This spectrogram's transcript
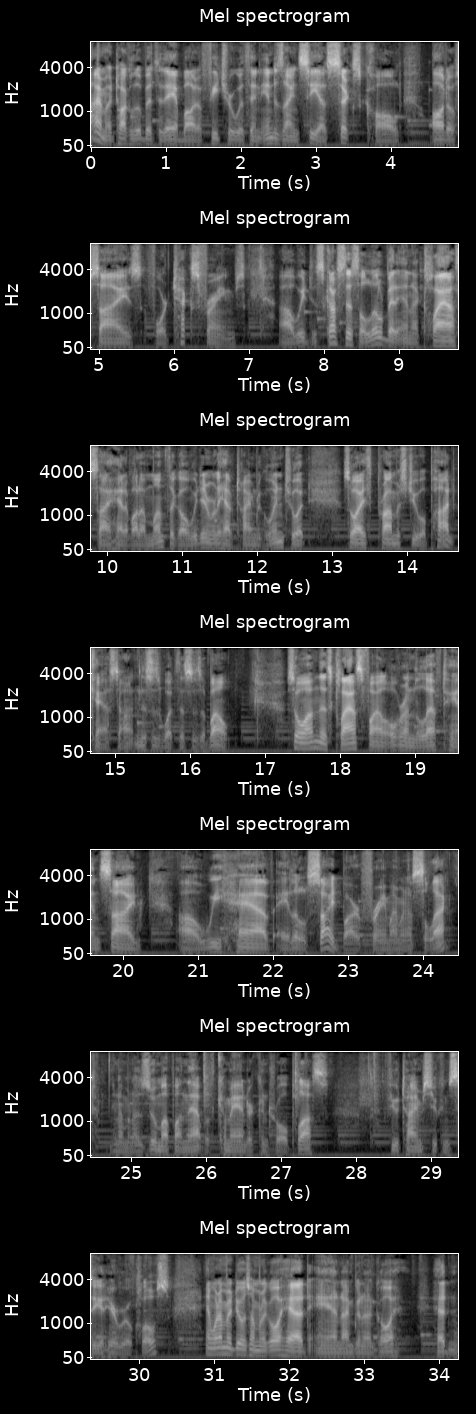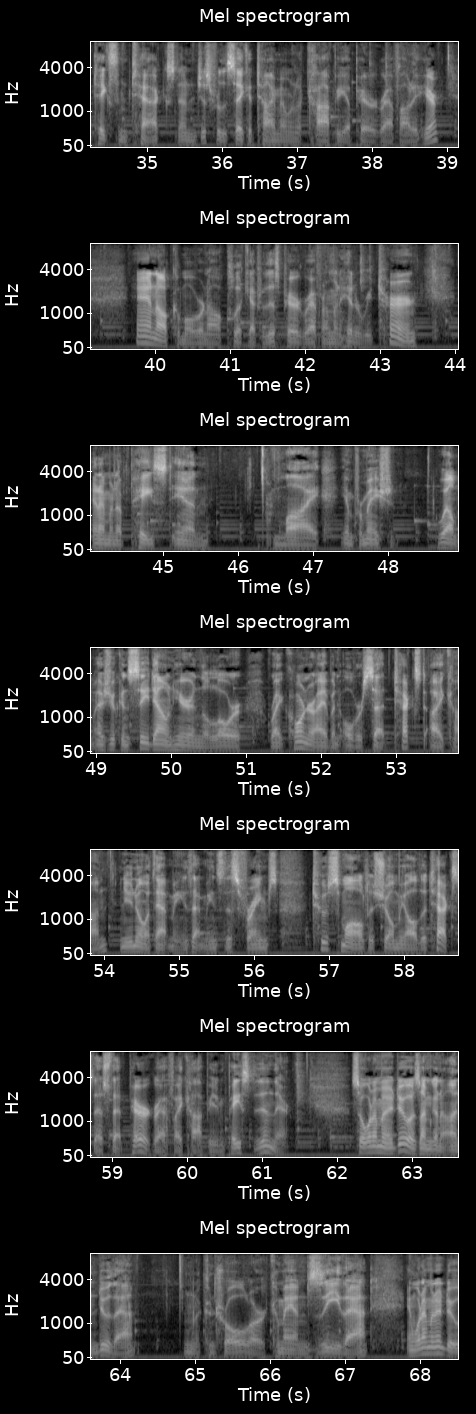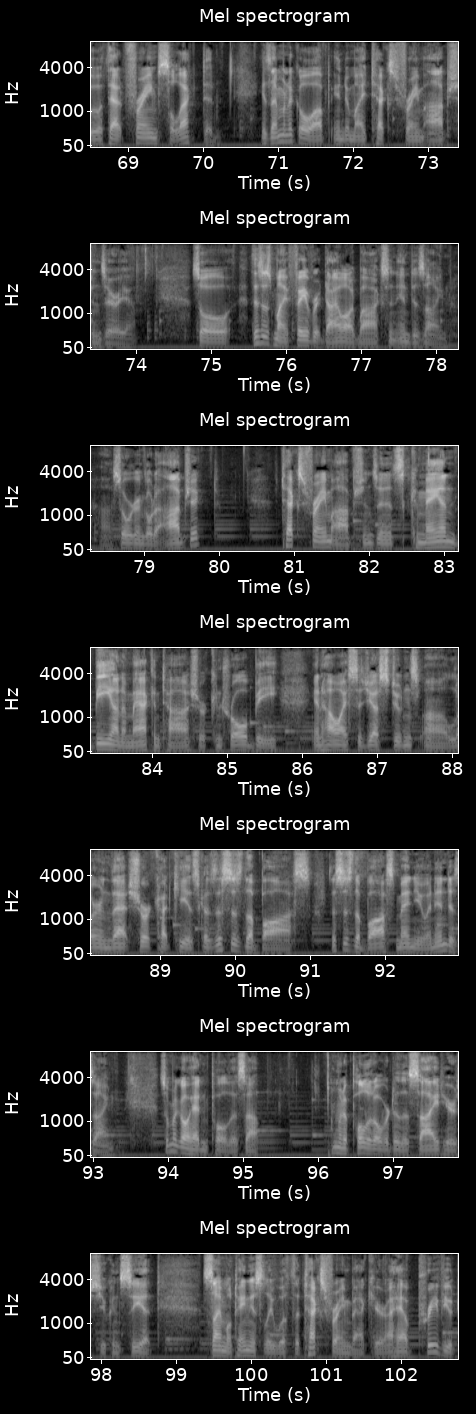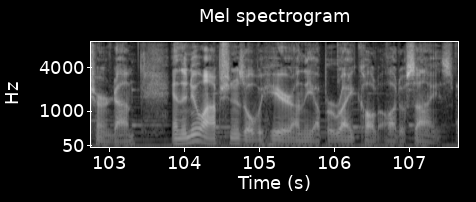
Hi, I'm going to talk a little bit today about a feature within InDesign CS6 called auto size for text frames. Uh, we discussed this a little bit in a class I had about a month ago. We didn't really have time to go into it, so I promised you a podcast on it, and this is what this is about. So on this class file over on the left hand side, uh, we have a little sidebar frame I'm going to select, and I'm going to zoom up on that with Command or Control plus few times you can see it here real close. And what I'm going to do is I'm going to go ahead and I'm going to go ahead and take some text and just for the sake of time I'm going to copy a paragraph out of here. And I'll come over and I'll click after this paragraph and I'm going to hit a return and I'm going to paste in my information. Well, as you can see down here in the lower right corner, I have an overset text icon, and you know what that means. That means this frame's too small to show me all the text. That's that paragraph I copied and pasted in there. So what I'm going to do is I'm going to undo that. I'm going to control or command Z that. And what I'm going to do with that frame selected is I'm going to go up into my text frame options area. So this is my favorite dialog box in InDesign. Uh, so we're going to go to Object, text frame options and it's command B on a Macintosh or control B. And how I suggest students uh, learn that shortcut key is because this is the boss. This is the boss menu in InDesign. So I'm going to go ahead and pull this up. I'm going to pull it over to the side here so you can see it simultaneously with the text frame back here I have preview turned on and the new option is over here on the upper right called auto size.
